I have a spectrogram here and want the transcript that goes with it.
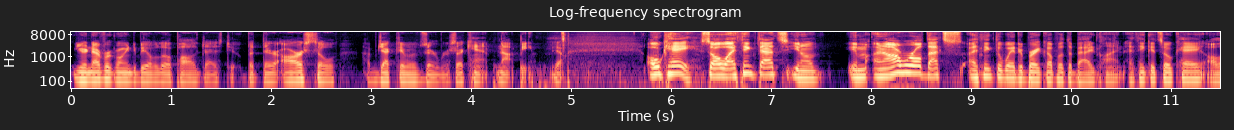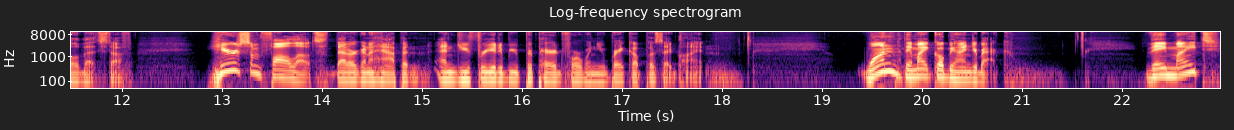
you're never going to be able to apologize to, but there are still objective observers. There can't not be. Yep. Okay, so I think that's you know in, in our world that's I think the way to break up with a bad client. I think it's okay, all of that stuff. Here's some fallouts that are going to happen, and you for you to be prepared for when you break up with said client. One, they might go behind your back. They might,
